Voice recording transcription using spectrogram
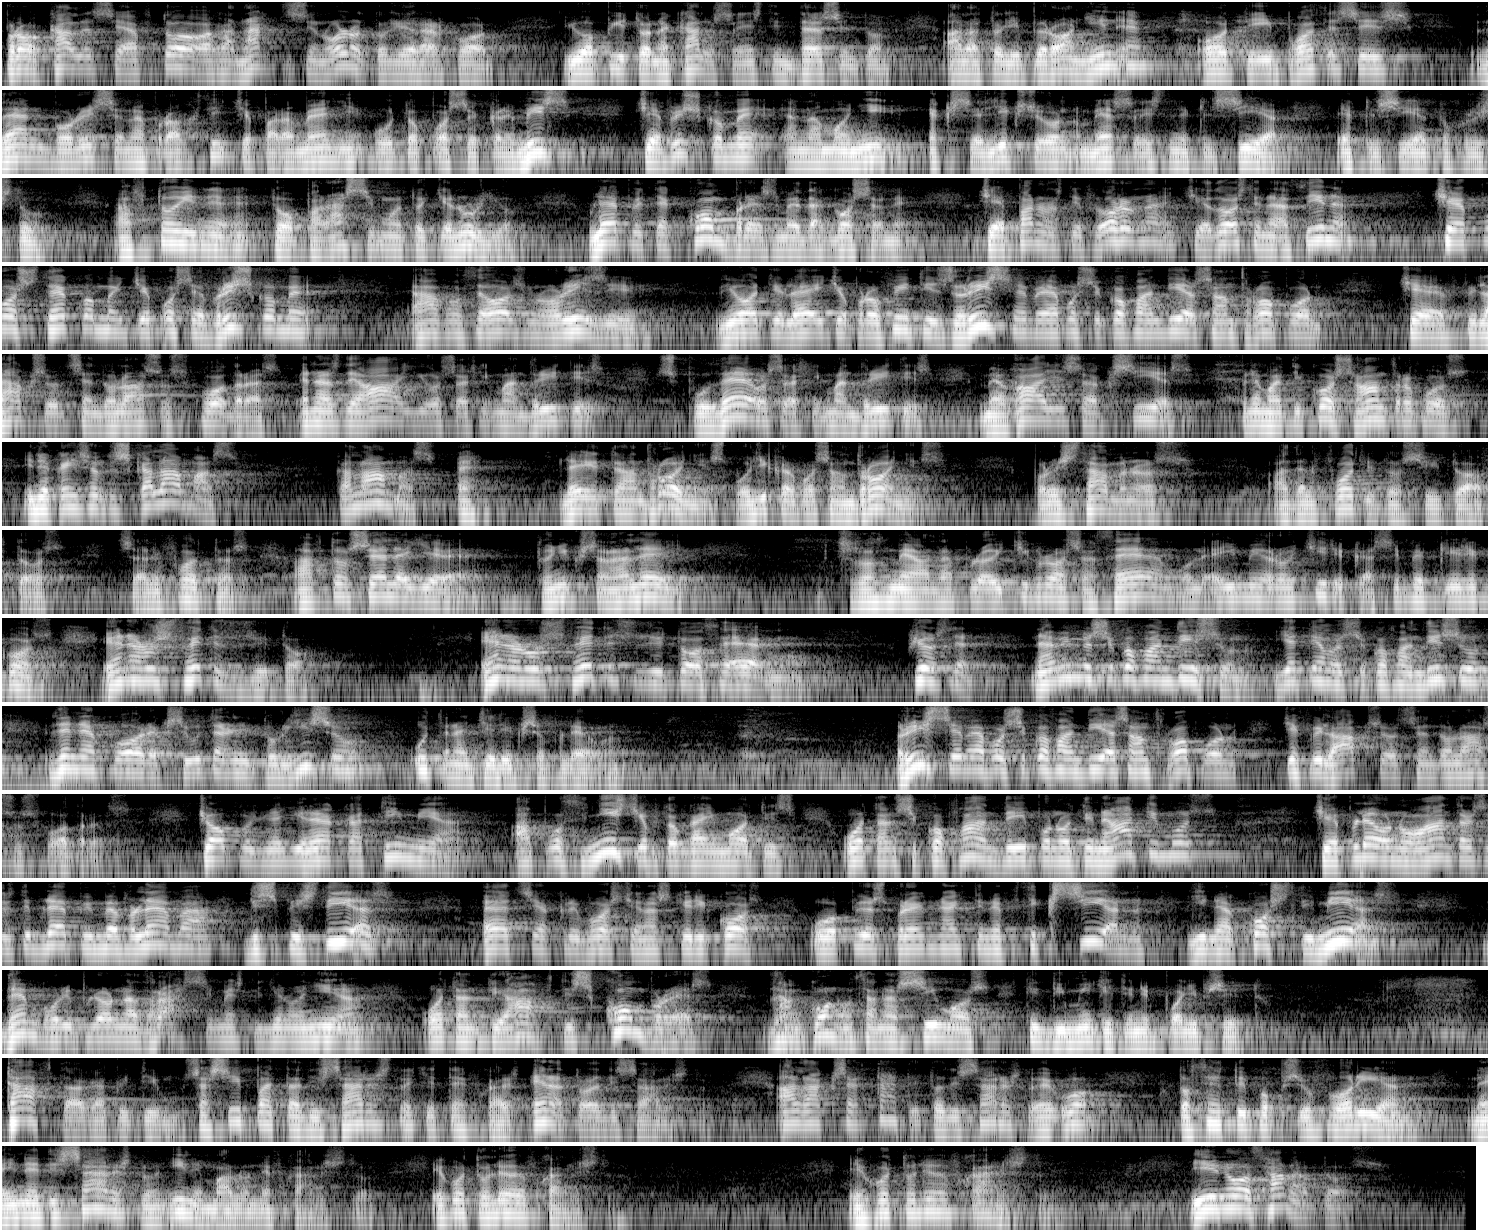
προκάλεσε αυτό αγανάκτηση όλων των ιεραρχών, οι οποίοι τον εκάλεσαν στην θέση των. Αλλά το λυπηρόν είναι ότι η υπόθεση δεν μπορεί να προαχθεί και παραμένει ούτω πως εκκρεμής και βρίσκομαι αναμονή εξελίξεων μέσα στην Εκκλησία, Εκκλησία του Χριστού. Αυτό είναι το παράσημο το καινούριο. Βλέπετε κόμπρες με δαγκώσανε και πάνω στη Φλόρινα και εδώ στην Αθήνα και πώς στέκομαι και πώς ευρίσκομαι από Θεός γνωρίζει διότι λέει και ο προφήτης ρίσε με από συκοφαντίας ανθρώπων και φυλάξω τις εντολάς σου φόδρας. Ένας δε Άγιος Αρχιμανδρίτης, σπουδαίος Αρχιμανδρίτης, μεγάλης αξίας, πνευματικός άνθρωπος, είναι κανείς από τις καλά μας. Καλά μας. Ε, λέγεται Ανδρώνης, πολύκαρπος Ανδρώνης, προϊστάμενος αδελφότητος ή το αυτός, της αδελφότητας. Αυτός έλεγε, τον ήκουσα να λέει, με αλαπλοϊκή γλώσσα, Θεέ μου, λέει, είμαι ιεροκήρυκας, είμαι κληρικός. Ένα ρουσφέτη σου ζητώ. Ένα ρουσφέτη σου ζητώ, Θεέ μου. Ποιος να μην με συκοφαντήσουν. Γιατί αν με συκοφαντήσουν δεν έχω όρεξη ούτε να λειτουργήσω ούτε να κηρύξω πλέον. Ρίσε με από συκοφαντίας ανθρώπων και φυλάξω τις εντολάς σου σφόδρας. Και όπως μια γυναίκα τίμια αποθνήσει από τον καημό της όταν συκοφάνται είπαν ότι είναι άτιμος και πλέον ο άντρας της τη βλέπει με βλέμμα δυσπιστίας έτσι ακριβώς και ένας κηρικός ο οποίος πρέπει να έχει την ευθυξία γυναικός τιμίας δεν μπορεί πλέον να δράσει μέσα στην κοινωνία όταν τις αυτοί κόμπρες δαγκώνουν θανασίμως την τιμή και την υπόλοιψή του. Τα αυτά αγαπητοί μου, σας είπα τα δυσάρεστα και τα ευχάριστα. Ένα τώρα δυσάρεστο. Αλλά εξαρτάται το δυσάρεστο εγώ το θέτω υποψηφορία. Να είναι δυσάρεστο, είναι μάλλον ευχάριστο. Εγώ το λέω ευχάριστο. Εγώ το λέω ευχάριστο. Είναι ο θάνατος.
